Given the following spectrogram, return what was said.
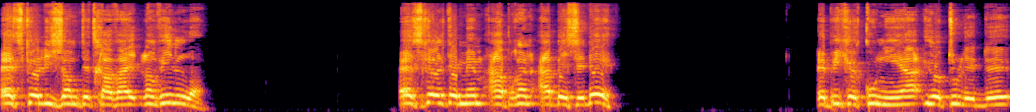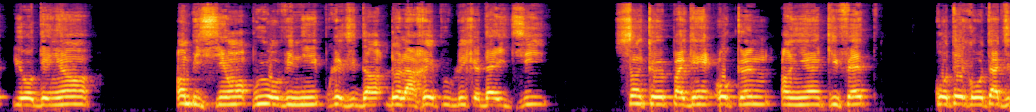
Est-ce que les gens de travail dans la ville? Est-ce qu'elle te même apprendre ABCD? et puis que Kounia, yo tous les deux, yo gagnant ambition pour venir président de la République d'Haïti sans que pas aucun rien qui fait côté côté dit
